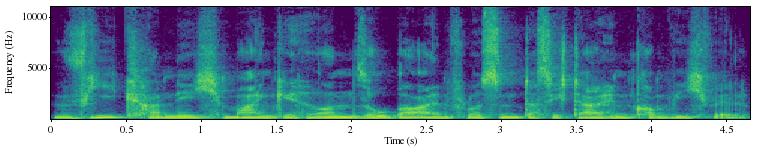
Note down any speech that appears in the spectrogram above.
wie kann ich mein Gehirn so beeinflussen, dass ich dahin komme, wie ich will.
